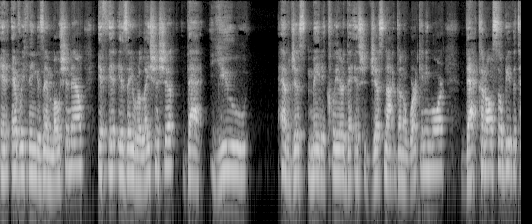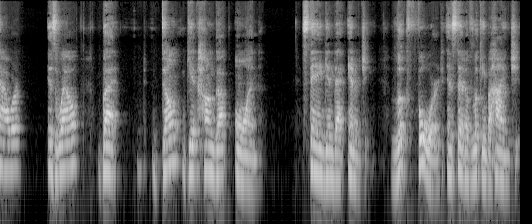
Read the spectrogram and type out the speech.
and everything is in motion now. If it is a relationship that you have just made it clear that it's just not going to work anymore, that could also be the tower as well. But don't get hung up on staying in that energy. Look forward instead of looking behind you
